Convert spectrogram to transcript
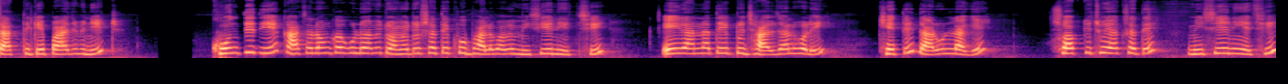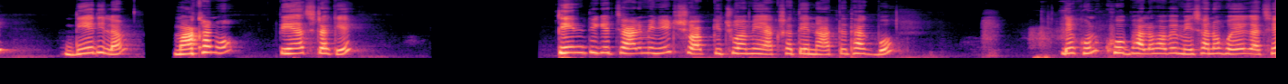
চার থেকে পাঁচ মিনিট। খুন্তি দিয়ে কাঁচা লঙ্কাগুলো আমি টমেটোর সাথে খুব ভালোভাবে মিশিয়ে নিচ্ছি। এই রান্নাতে একটু ঝাল ঝাল হলেই খেতে দারুণ লাগে। সব কিছু একসাথে মিশিয়ে নিয়েছি। দিয়ে দিলাম মাখানো পেঁয়াজটাকে। তিন থেকে চার মিনিট সব কিছু আমি একসাথে নাড়তে থাকব। দেখুন, খুব ভালোভাবে মেশানো হয়ে গেছে।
